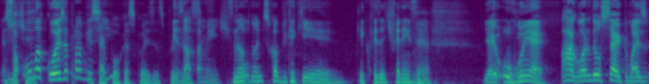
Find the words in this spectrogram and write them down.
É só Mexer. uma coisa para ver Testar se... poucas coisas por vez. Exatamente. Senão Ou- tu não descobre o que, que, o que, que fez a diferença. É. E aí o ruim é, ah, agora deu certo, mas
